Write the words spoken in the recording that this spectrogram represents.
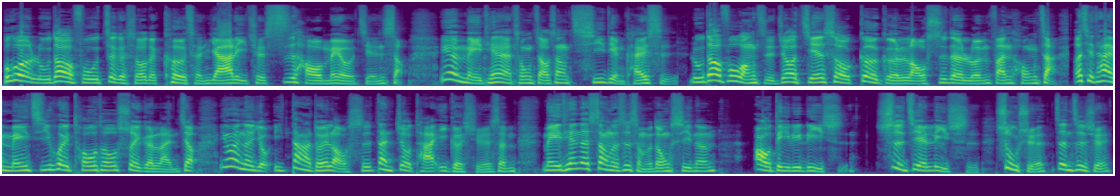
不过，鲁道夫这个时候的课程压力却丝毫没有减少，因为每天啊，从早上七点开始，鲁道夫王子就要接受各个老师的轮番轰炸，而且他也没机会偷偷睡个懒觉，因为呢，有一大堆老师，但就他一个学生，每天在上的是什么东西呢？奥地利历史、世界历史、数学、政治学、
